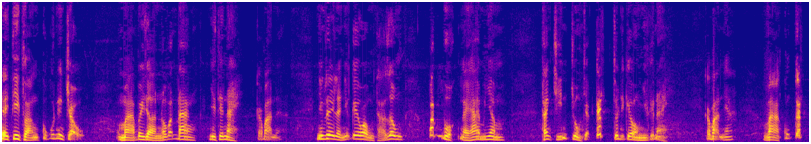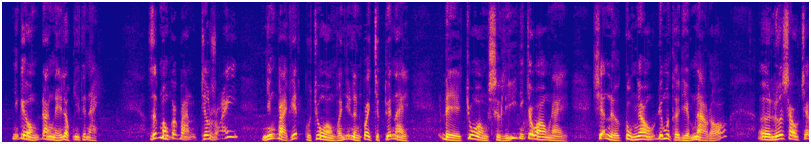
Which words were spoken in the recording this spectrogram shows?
Đây, thi thoảng cũng có những chậu mà bây giờ nó vẫn đang như thế này, các bạn ạ. Nhưng đây là những cây hoa hồng thả rông bắt buộc ngày 25 tháng 9 chuồng sẽ cắt cho những cây hồng như thế này, các bạn nhé. Và cũng cắt những cây hồng đang nảy lộc như thế này. Rất mong các bạn theo dõi những bài viết của Trung Hồng và những lần quay trực tuyến này để Trung Hồng xử lý những châu hồng này sẽ nở cùng nhau đến một thời điểm nào đó. Ờ, lứa sau sẽ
